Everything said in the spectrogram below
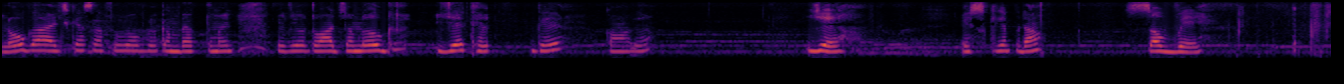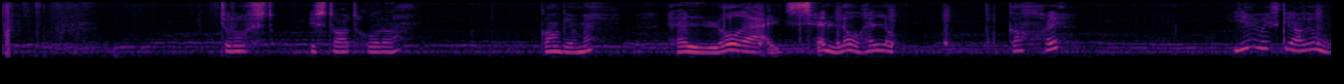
हेलो गाइस, कैसे आप लोग? Welcome back to my video तो आज हम लोग ये खेल गए कहाँ गया? ये। स्केप द सबवे चलो स्टार्ट हो रहा है। कहाँ गया मैं? हेलो गाइस हेलो हेलो कहाँ है? ये मैं इसके आगे हूँ।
